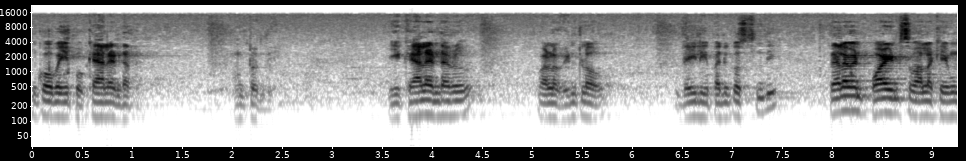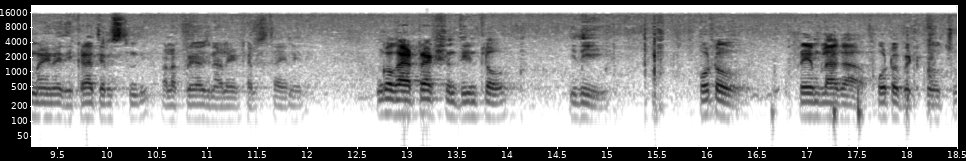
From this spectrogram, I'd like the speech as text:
ఇంకోవైపు క్యాలెండర్ ఉంటుంది. ఈ క్యాలెండరు వాళ్ళ ఇంట్లో డైలీ పనికొస్తుంది. రెలవెంట్ పాయింట్స్ వాళ్ళకి ఏమున్నాయనేది ఇక్కడ తెలుస్తుంది. వాళ్ళ ప్రయోజనాలు ఏం కలుస్తాయనేది. ఇంకొక అట్రాక్షన్ దీంట్లో ఇది ఫోటో ఫ్రేమ్ లాగా ఫోటో పెట్టుకోవచ్చు.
